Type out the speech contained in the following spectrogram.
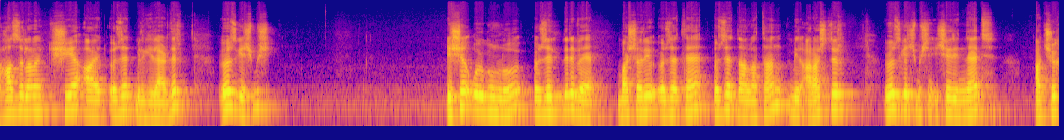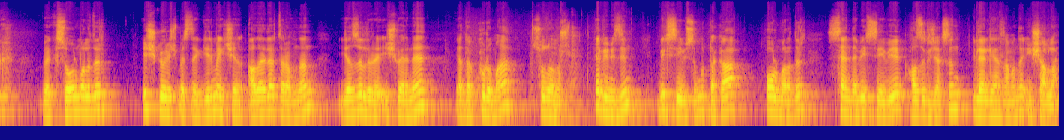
hazırlanan kişiye ait özet bilgilerdir. Özgeçmiş işe uygunluğu, özellikleri ve başarıyı özete, özetle anlatan bir araçtır. Özgeçmişin içeriği net, açık ve kısa olmalıdır. İş görüşmesine girmek için adaylar tarafından yazılı ve işverene ya da kuruma sunulur. Hepimizin bir CV'si mutlaka olmalıdır. Sen de bir CV hazırlayacaksın ilerleyen zamanda inşallah.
